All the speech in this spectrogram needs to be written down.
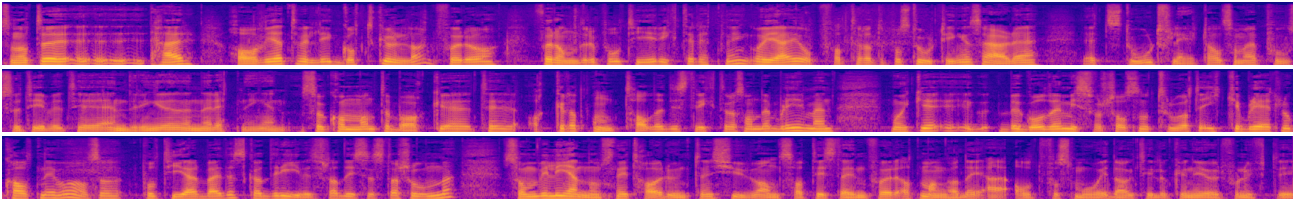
Sånn at uh, her har vi et veldig godt grunnlag for å forandre politiet i riktig retning. Og jeg oppfatter at på Stortinget så er det et stort flertall som er positive til endringer i denne retningen. Så kommer man tilbake til akkurat antallet distrikter og sånn det blir, men må ikke begå den misforståelsen og tro at det ikke blir et lokalt nivå. Altså Politiarbeidet skal drives fra disse stasjonene, som vil i gjennomsnitt ha rundt en 20 ansatte, istedenfor at mange av dem er altfor små i dag til å kunne gjøre fornuftig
